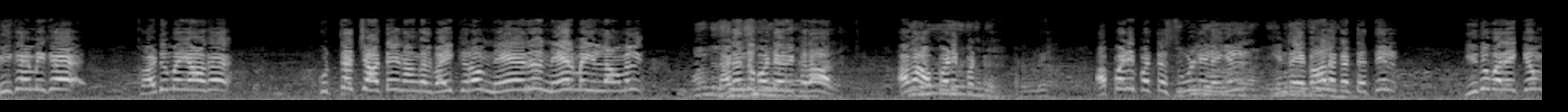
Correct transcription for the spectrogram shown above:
மிக மிக கடுமையாக குற்றச்சாட்டை நாங்கள் வைக்கிறோம். நேரு நேர்மை இல்லாமல் நடந்து கொண்டிருக்கிறார். ஆக அப்படிப்பட்ட அப்படிப்பட்ட சூழ்நிலையில் இன்றைய காலகட்டத்தில் இதுவரைக்கும்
